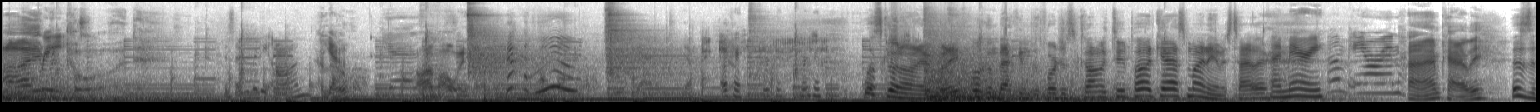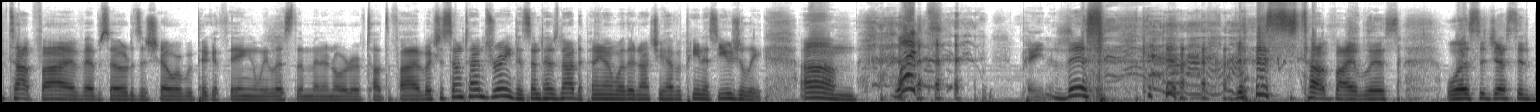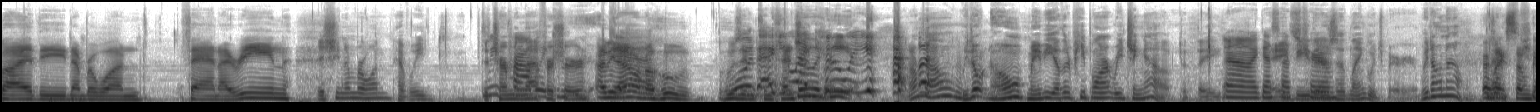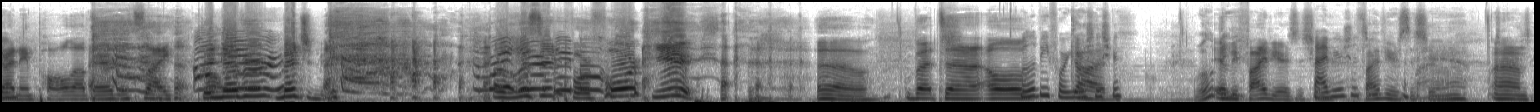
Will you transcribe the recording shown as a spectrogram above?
I Great. record. Is everybody on? Hello? Yes. I'm always. Yeah. Woo! Yeah. yeah. Okay. We're good. We're good. What's going on, everybody? Welcome back into the Fortress of Comic Dude podcast. My name is Tyler. I'm Mary. I'm Aaron. I'm Kylie. This is the top five episode. It's a show where we pick a thing and we list them in an order of top to five, which is sometimes ranked and sometimes not, depending on whether or not you have a penis. Usually, um, What? Penis. this this top five list was suggested by the number one fan, Irene. Is she number one? Have we determined that for can- sure? I mean, I don't Yeah. know who who's in Would I- contention. like, would who we- I don't know. We don't know. Maybe other people aren't reaching out, but they. Oh, I guess maybe that's true. there's a language barrier. We don't know. There's like That's some guy named Paul out there that's like, Oh, they never mentioned me. I've listened for four years. Oh, but uh, oh, Will it be four years this year? Will it It'll be five years this year. Five years this Five year? years this year. Yeah. Um,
